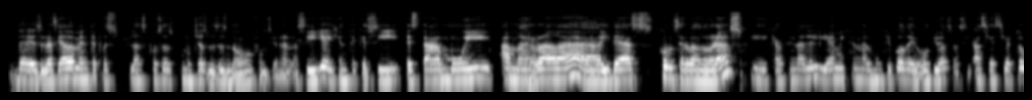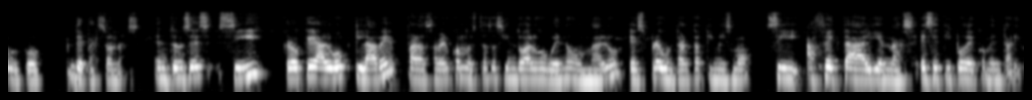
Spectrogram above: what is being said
desgraciadamente pues las cosas muchas veces no funcionan así y hay gente que sí está muy amarrada a ideas conservadoras y que al final del día emiten algún tipo de odio hacia, hacia cierto grupo de personas. Entonces sí, creo que algo clave para saber cuando estás haciendo algo bueno o malo es preguntarte a ti mismo si afecta a alguien más ese tipo de comentario.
